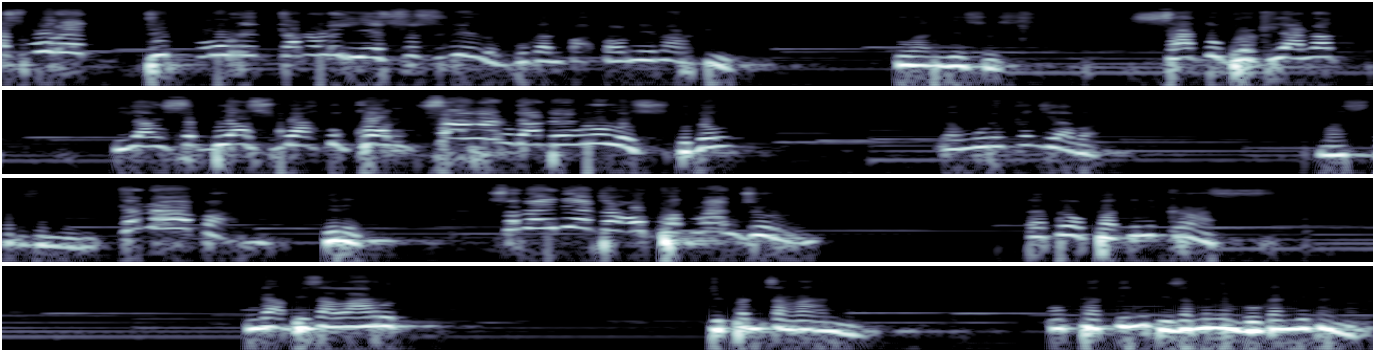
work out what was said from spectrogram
12 murid dimuridkan oleh Yesus ini loh, bukan Pak Tony Nardi. Tuhan Yesus. Satu berkhianat, yang sebelas waktu goncangan gak ada yang lulus, betul? Yang murid kan siapa? Master sendiri. Kenapa? Jadi, saudara ini ada obat manjur. Tapi obat ini keras. Nggak bisa larut di pencerahan. Obat ini bisa menyembuhkan kita nggak?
